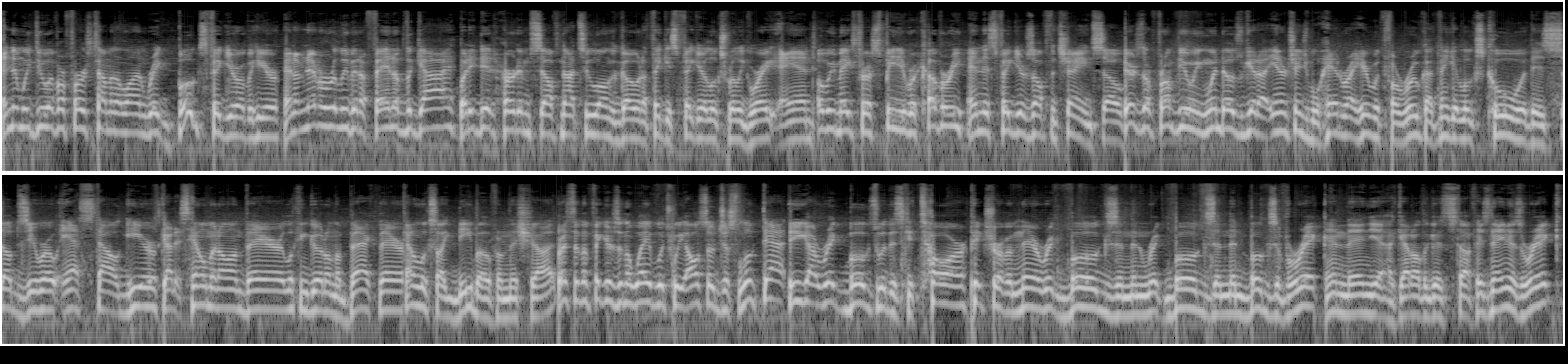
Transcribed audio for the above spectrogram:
And then we do have first time in the line Rick Boogs figure over here, and I've never really been a fan of the guy, but he did hurt himself not too long ago, and I think his figure looks really great, and he makes for a speedy recovery, and this figure's off the chain. So here's the front viewing windows. We get an interchangeable head right here with Farooq. I think it looks cool with his Sub-Zero S-style gear. He's got his helmet on there, looking good on the back there. Kind of looks like Deebo from this shot. Rest of the figures in the wave, which we also just looked at. Then you got Rick Boogs with his guitar. Picture of him there, Rick Boogs, and then Rick Boogs, and then Boogs of Rick, and then, yeah, got all the good stuff. His name is Rick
